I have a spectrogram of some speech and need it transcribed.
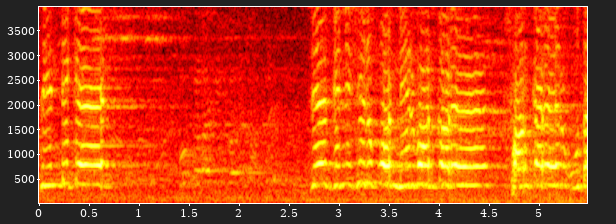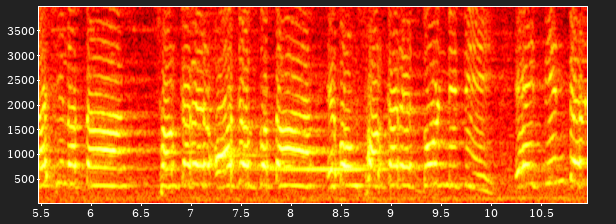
সিন্ডিকেট যে জিনিসের উপর নির্ভর করে সরকারের উদাসীনতা সরকারের অযোগ্যতা এবং সরকারের দুর্নীতি এই তিনটের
